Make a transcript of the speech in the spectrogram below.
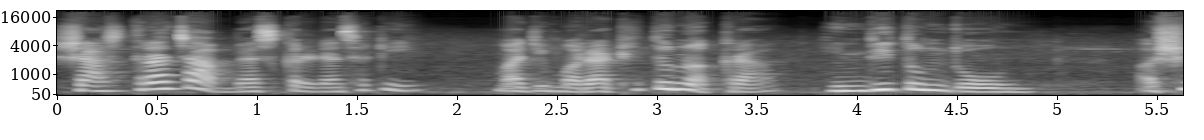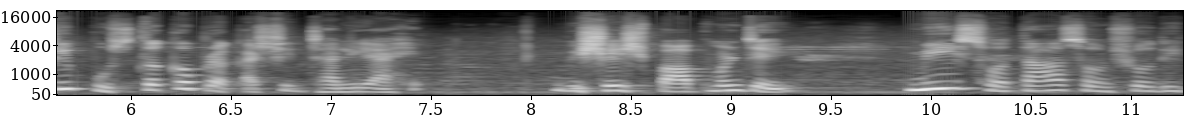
शास्त्राचा अभ्यास करण्यासाठी माझी मराठीतून अकरा हिंदीतून दोन अशी पुस्तकं प्रकाशित झाली आहे विशेष बाब म्हणजे मी स्वतः संशोधित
